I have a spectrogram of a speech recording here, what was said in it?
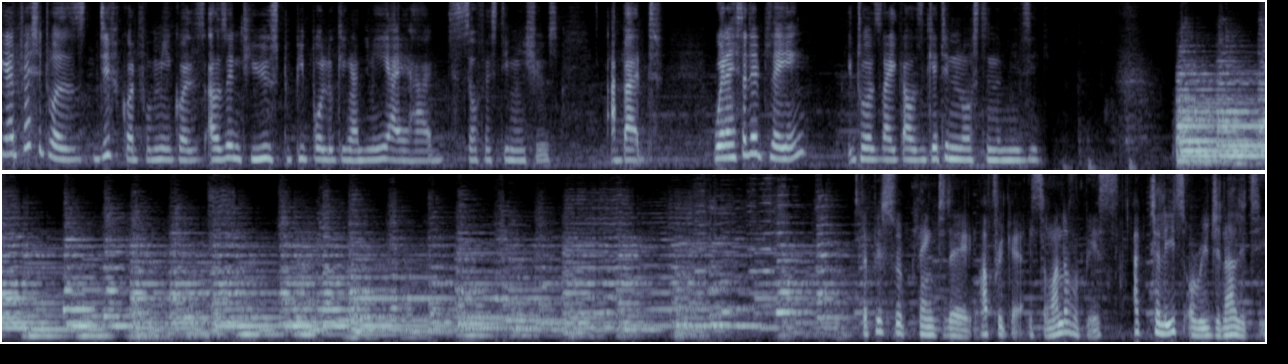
Yeah, at first it was difficult for me because I wasn't used to people looking at me. I had self-esteem issues. But when I started playing, it was like I was getting lost in the music. The piece we're playing today, Africa, it's a wonderful piece. Actually, its originality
